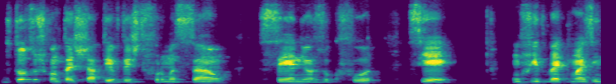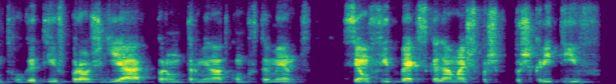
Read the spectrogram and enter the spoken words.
de todos os contextos já teve, desde formação, séniores, o que for, se é um feedback mais interrogativo para os guiar para um determinado comportamento, se é um feedback se calhar mais prescritivo,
